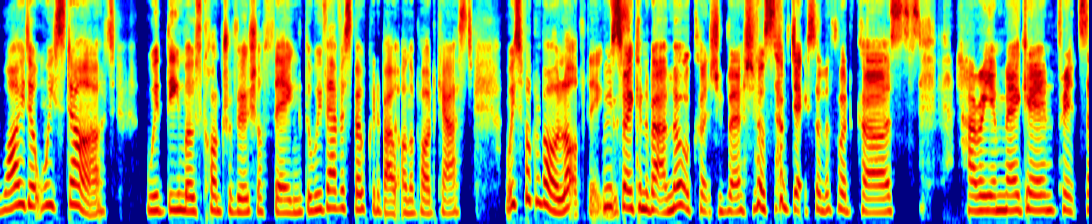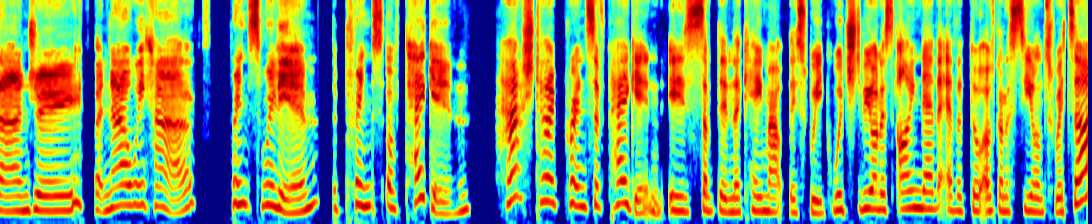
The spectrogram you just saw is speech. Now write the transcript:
Why don't we start with the most controversial thing that we've ever spoken about on the podcast? We've spoken about a lot of things. We've spoken about a lot of controversial subjects on the podcast Harry and Meghan, Prince Andrew. But now we have Prince William, the Prince of Peggin, Hashtag Prince of Peggin is something that came out this week, which to be honest, I never ever thought I was going to see on Twitter.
